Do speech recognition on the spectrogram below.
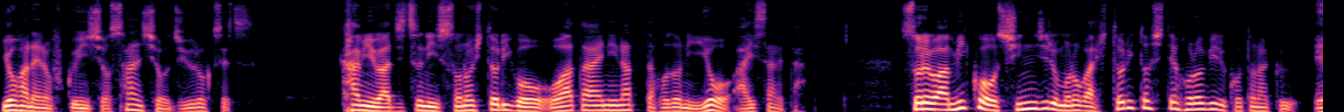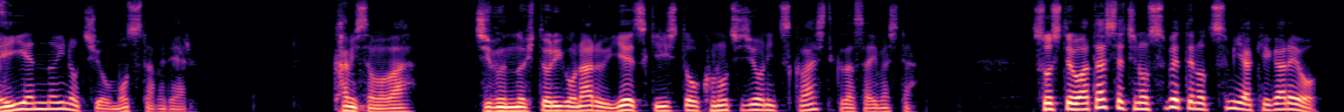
ヨハネの福音書3章16節神は実にその一人子をお与えになったほどによう愛された。それは御子を信じる者が一人として滅びることなく永遠の命を持つためである。神様は自分の一人子なるイエス・キリストをこの地上に使わせてくださいました。そして私たちのすべての罪や汚れを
